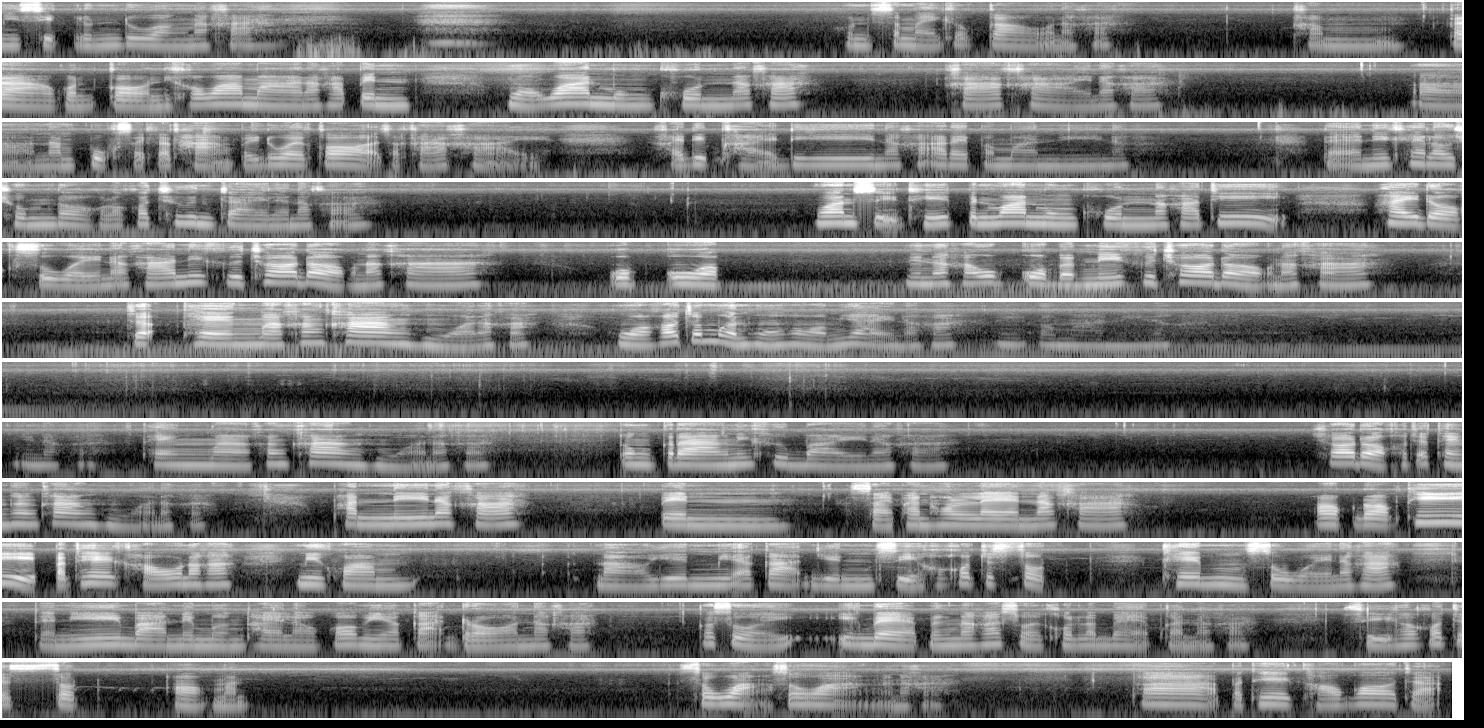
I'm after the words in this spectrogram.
มีสิทธิ์ลุ้นดวงนะคะ คนสมัยเก่าๆนะคะคำกล่าวก่อนๆที่เขาว่ามานะคะ เป็นหัวว่านมงคลนะคะ ค้าขายนะคะนำปลูกใส่กระถางไปด้วยก็จะค้าขาย ขายดิบขายดีนะคะ อะไรประมาณนี้นะคะ แต่อันนี้แค่เราชมดอกเราก็ชื่นใจแล้วนะคะ ว่านสีทิศเป็นว่านมงคลนะคะที่ให้ดอกสวยนะคะ นี่คือช่อดอกนะคะอวบอวบนี่นะคะอวบอวบแบบนี้คือช่อดอกนะคะ จะแทงมาข้างๆหัวนะคะ หัวเขาจะเหมือนหัวหอมใหญ่นะคะนี่ประมาณนี้นะคะ นี่นะคะ แทงมาข้างๆหัวนะคะ ตรงกลางนี่คือใบนะคะ ช่อดอกเขาจะแทงข้างๆหัวนะคะ พันธุ์นี้นะคะ เป็นสายพันธุ์ฮอลแลนด์นะคะ ออกดอกที่ประเทศเขานะคะ มีความหนาวเย็นมีอากาศเย็นสีเขาก็จะสดเข้มสวยนะคะ แต่นี้บานในเมืองไทยเราก็มีอากาศร้อนนะคะ ก็สวยอีกแบบหนึ่งนะคะ สวยคนละแบบกันนะคะ สีเขาก็จะสดออกมา สว่างสว่างนะคะ ถ้าประเทศเขาก็จะ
